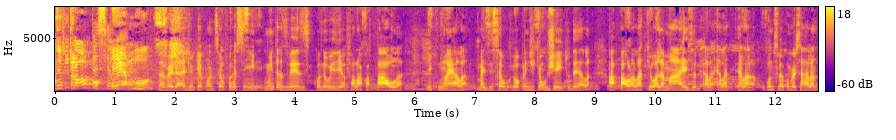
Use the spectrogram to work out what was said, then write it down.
De que troca, né? moço? Na verdade, o que aconteceu foi assim, muitas vezes quando eu iria falar com a Paula e com ela, mas isso eu, eu aprendi que é o jeito dela. A Paula, ela te olha mais, ela, ela, ela, quando você vai conversar, ela,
